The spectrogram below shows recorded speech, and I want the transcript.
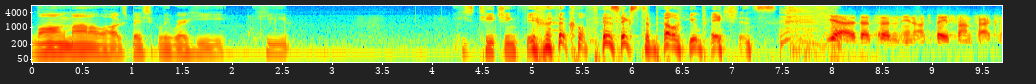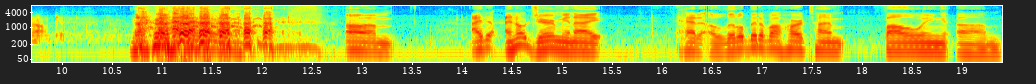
long monologues, basically, where he he he's teaching theoretical physics to Bellevue patients. Yeah, that's an, you know, it's based on facts. No, I'm kidding. um I, d- I know Jeremy and I had a little bit of a hard time following um,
